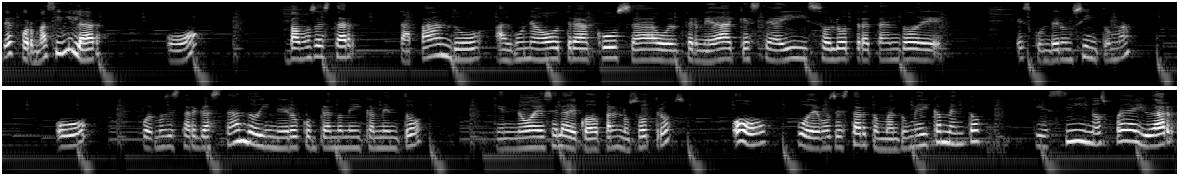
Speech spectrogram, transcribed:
de forma similar o vamos a estar tapando alguna otra cosa o enfermedad que esté ahí solo tratando de esconder un síntoma o podemos estar gastando dinero comprando medicamento que no es el adecuado para nosotros o podemos estar tomando un medicamento que sí nos puede ayudar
